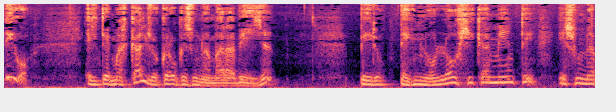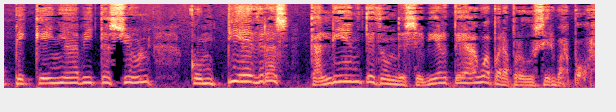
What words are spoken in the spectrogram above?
Digo, el temazcal yo creo que es una maravilla, pero tecnológicamente es una pequeña habitación con piedras calientes donde se vierte agua para producir vapor.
